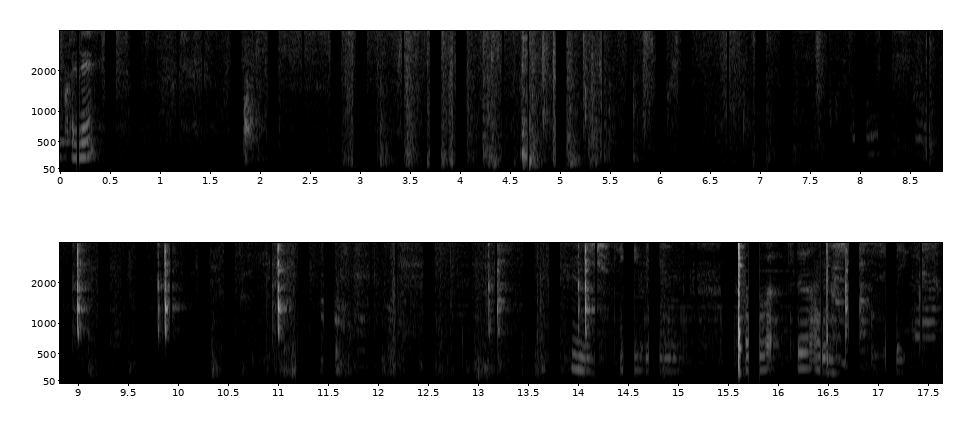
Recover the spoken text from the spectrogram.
click on. Character on six.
